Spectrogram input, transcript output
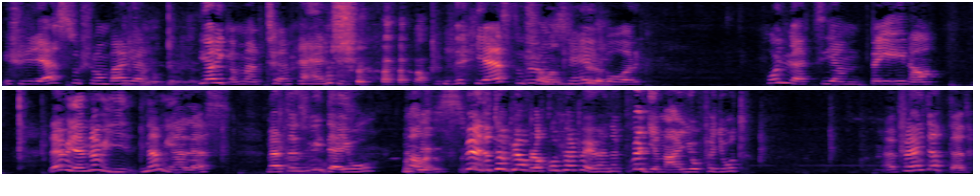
És ugye jesszusom, Itt várjál. vagyok, gyere, gyere. Ja igen, hát. De jesszusom, Keyborg. Hogy lesz ilyen béna? Remélem nem, így, nem ilyen lesz, mert ez videó. Na, vedd a többi ablakot, mert bejöhetnek. Vegyél már jobb fegyót. Elfelejtetted?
